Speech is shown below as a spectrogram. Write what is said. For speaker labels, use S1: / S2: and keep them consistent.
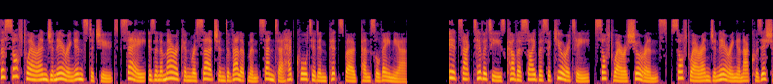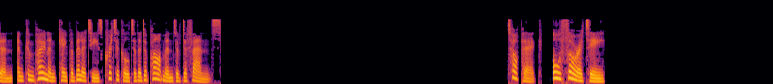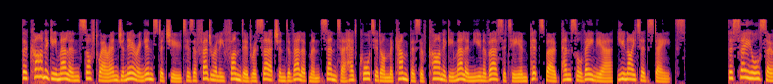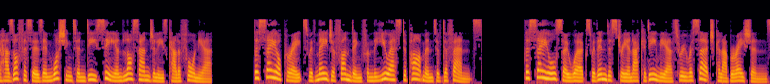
S1: The Software Engineering Institute is an American research and development center headquartered in Pittsburgh, Pennsylvania. Its activities cover cybersecurity, software assurance, software engineering and acquisition, and component capabilities critical to the Department of Defense. Authority The Carnegie Mellon Software Engineering Institute is a federally funded research and development center headquartered on the campus of Carnegie Mellon University in Pittsburgh, Pennsylvania, United States. The SEI also has offices in Washington, D.C. and Los Angeles, California. The SEI operates with major funding from the U.S. Department of Defense. The SEI also works with industry and academia through research collaborations.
